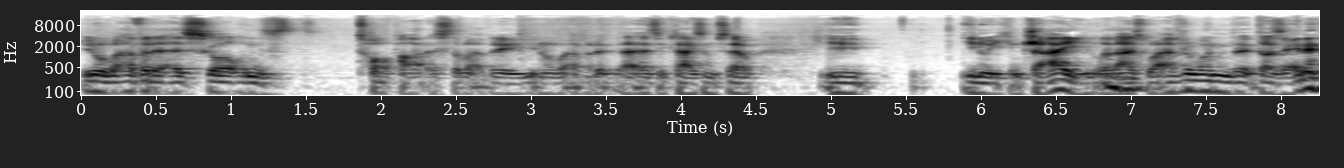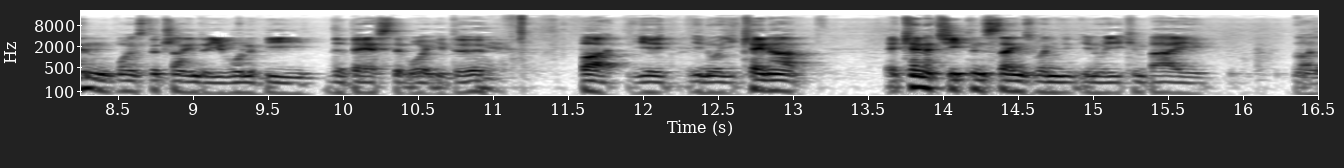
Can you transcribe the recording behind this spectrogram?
you know whatever it is Scotland's top artist or whatever you know whatever it is he cries himself you you know you can try like that's what everyone that does anything wants to try and do you want to be the best at what you do Yeah. but you you know you kind of it kind of cheapens things when you know you can buy like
